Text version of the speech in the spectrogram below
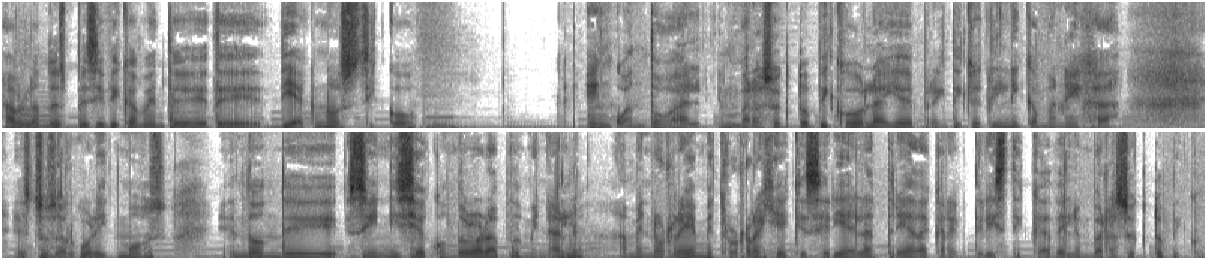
Hablando específicamente de, diagnóstico en cuanto al embarazo ectópico, la guía de práctica clínica maneja estos algoritmos en donde se inicia con dolor abdominal, amenorrea y metrorragia, que sería la triada característica del embarazo ectópico.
